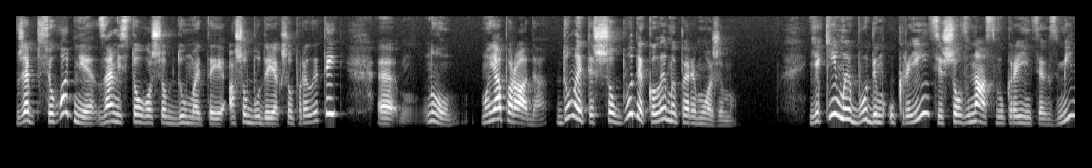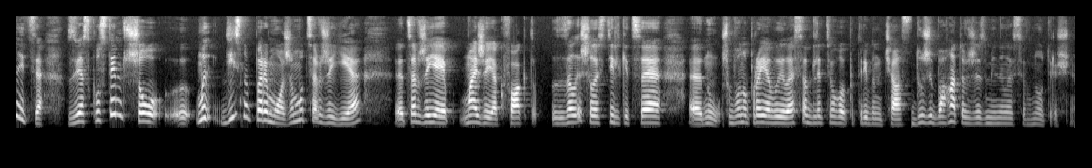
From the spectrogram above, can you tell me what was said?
Вже б сьогодні, замість того, щоб думати, а що буде, якщо прилетить, е, ну, моя порада: думайте, що буде, коли ми переможемо. Які ми будемо українці, що в нас в українцях зміниться в зв'язку з тим, що е, ми дійсно переможемо, це вже є. Е, Це вже є майже як факт. Залишилось тільки це, е, ну, щоб воно проявилося, для цього потрібен час. Дуже багато вже змінилося внутрішньо.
